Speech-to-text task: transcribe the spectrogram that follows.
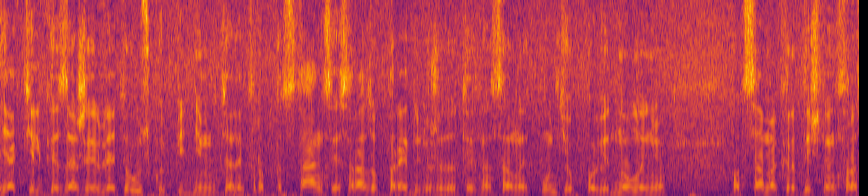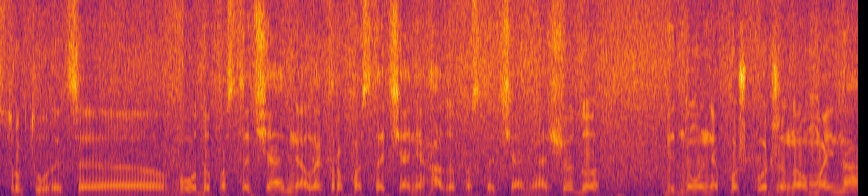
Як тільки заживлять руську, піднімуть електроподстанції, зразу перейдуть вже до тих населених пунктів по відновленню от саме критичної інфраструктури. Це водопостачання, електропостачання, газопостачання. А щодо відновлення пошкодженого майна,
